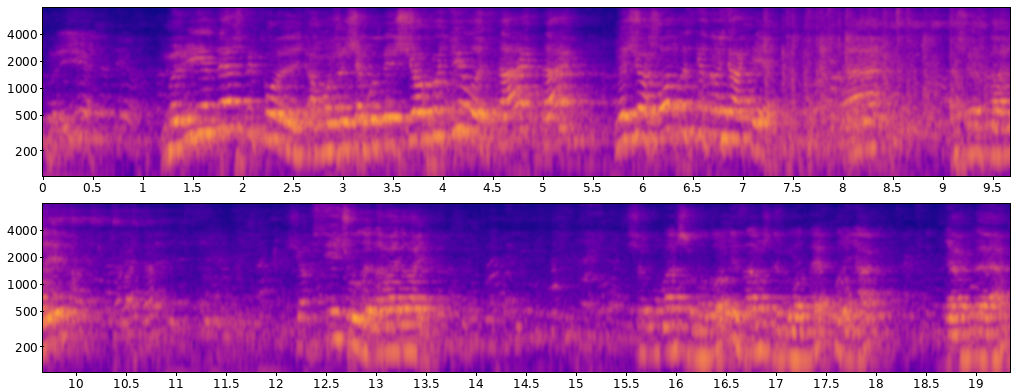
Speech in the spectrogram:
Мрії? Мрії теж підходять, а може ще бути що хотілось, так? Так? Ну що ж, оплески, друзяки. Так. А що ж далі? Давайте. Щоб всі чули, давай, давай. Щоб у вашому домі завжди було тепло, як Як де?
